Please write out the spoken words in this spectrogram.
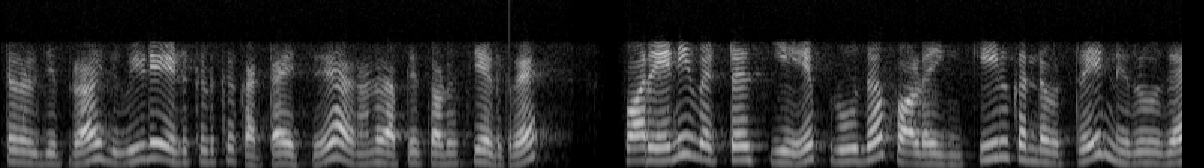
வெக்டர் அல்ஜிப்ரா இது வீடியோ எடுக்க எடுக்க கட் ஆயிடுச்சு. அதனால் அதை அப்படியே தொடர்ச்சியாக எடுக்கிறேன். For any vectors A prove the following கீழ்கண்டவற்றை நிறுவுக.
